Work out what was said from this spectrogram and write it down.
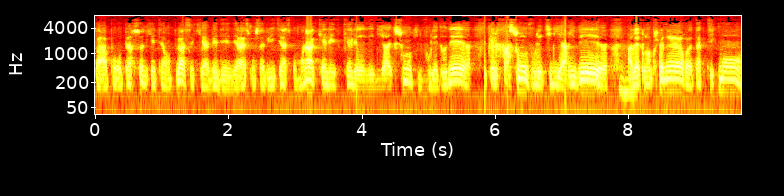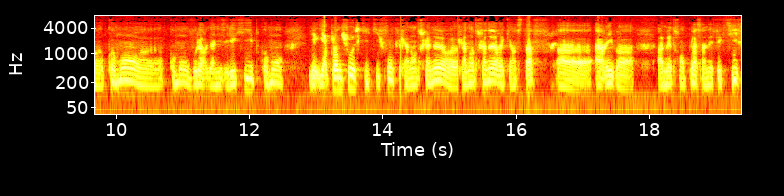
par rapport aux personnes qui étaient en place et qui avaient des, des responsabilités à ce moment-là, quelles est, quelles est les directions qu'ils voulaient donner, de quelle façon voulait-il y arriver euh, mhm. avec l'entraîneur, euh, tactiquement, comment comment on voulait organiser l'équipe, comment il y, y, a plein de choses qui, qui font qu'un entraîneur, qu'un entraîneur et qu'un staff arrive à à mettre en place un effectif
